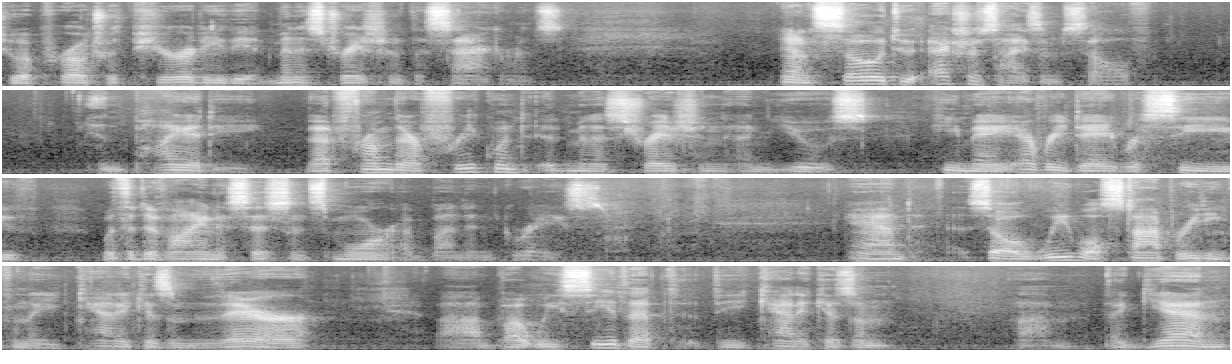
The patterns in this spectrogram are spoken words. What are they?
to approach with purity the administration of the sacraments, and so to exercise himself in piety, that from their frequent administration and use he may every day receive with the divine assistance more abundant grace. And so we will stop reading from the Catechism there uh, but we see that the Catechism, um, again,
